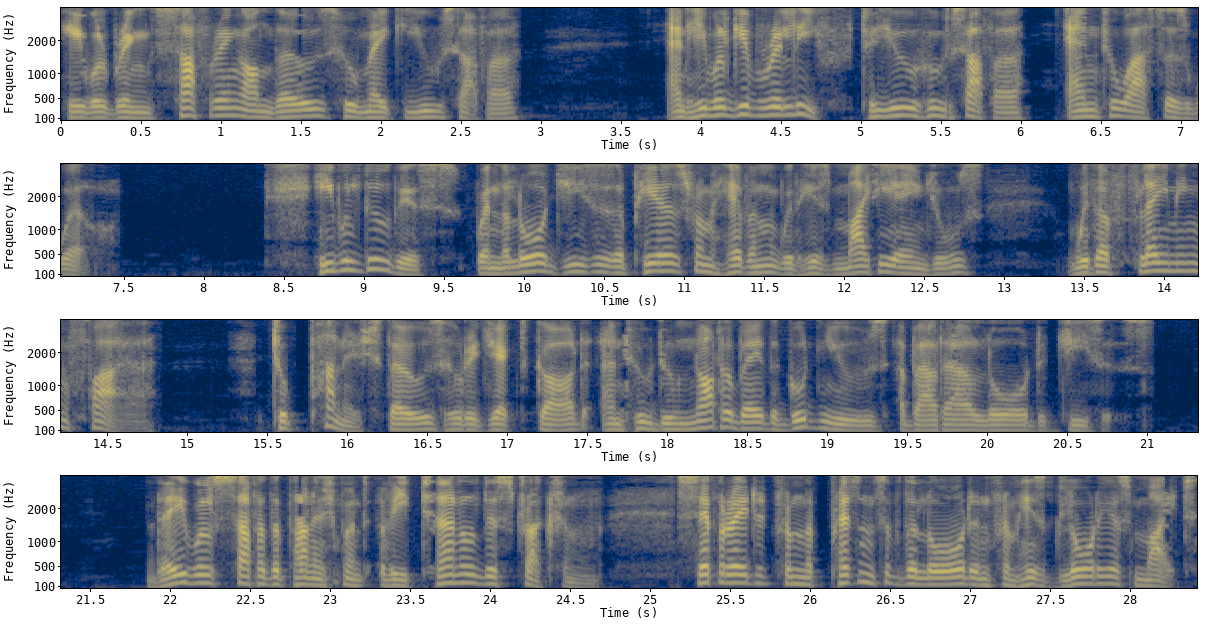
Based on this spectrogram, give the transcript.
He will bring suffering on those who make you suffer, and he will give relief to you who suffer and to us as well. He will do this when the Lord Jesus appears from heaven with his mighty angels, with a flaming fire, to punish those who reject God and who do not obey the good news about our Lord Jesus. They will suffer the punishment of eternal destruction, separated from the presence of the Lord and from his glorious might,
